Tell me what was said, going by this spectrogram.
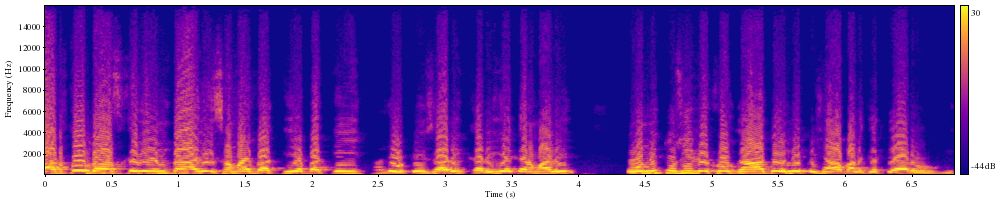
8 ਤੋਂ 10 ਕੁ ਦਿਨ ਦਾ ਅਜੇ ਸਮਾਂ ਬਾਕੀ ਆ ਬਾਕੀ। ਝੋਟੀ ਸਾਰੀ ਖਰੀ ਹੈ ਕਰਮ ਵਾਲੀ। ਉਨੀ ਤੁਸੀਂ ਵੇਖੋ ਗਾਂ ਤੇ ਉਨੀ ਪਿਛਾਂ ਬਣ ਕੇ ਤਿਆਰ ਹੋਊਗੀ।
